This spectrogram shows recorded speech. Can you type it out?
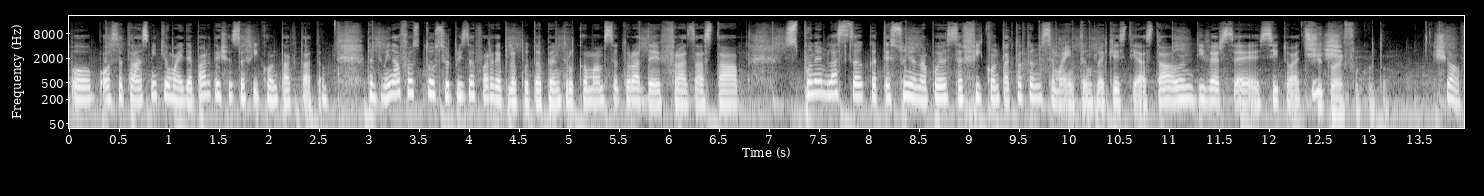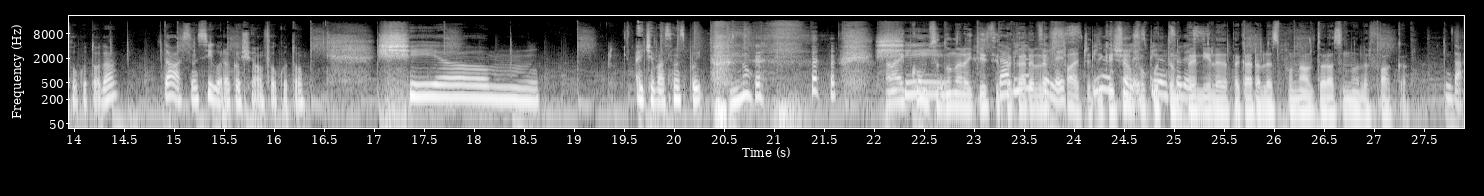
uh, o să transmit eu mai departe și o să fii contactată. Pentru mine a fost o surpriză foarte plăcută pentru că m-am săturat de fraza asta spunem lasă că te suni înapoi o să fii contactată, nu se mai întâmplă chestia asta în diverse situații. Și tu ai făcut-o. Și eu am făcut-o, da? Da, sunt sigură că și eu am făcut-o. Și uh, ai ceva să-mi spui? Nu. și... Ai cum, sunt unele chestii da, pe care le faci. Adică și am făcut tâmpenile pe care le spun altora să nu le facă. Da.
